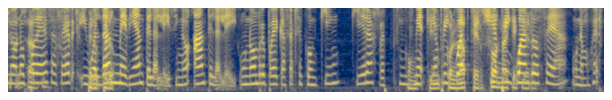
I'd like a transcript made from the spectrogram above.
no, no puedes hacer igualdad mediante la ley, sino ante la ley. Un hombre puede casarse con quien quiera, siempre, y, cuando sea una mujer.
